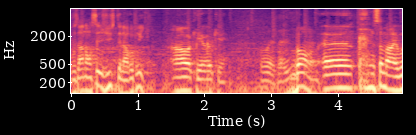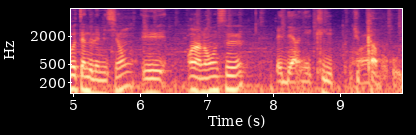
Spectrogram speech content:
vous annoncez juste la rubrique. Ah ok, ok. Ouais. Bon, euh, nous sommes arrivés au thème de l'émission et on annonce Les derniers clips du Cameroun.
